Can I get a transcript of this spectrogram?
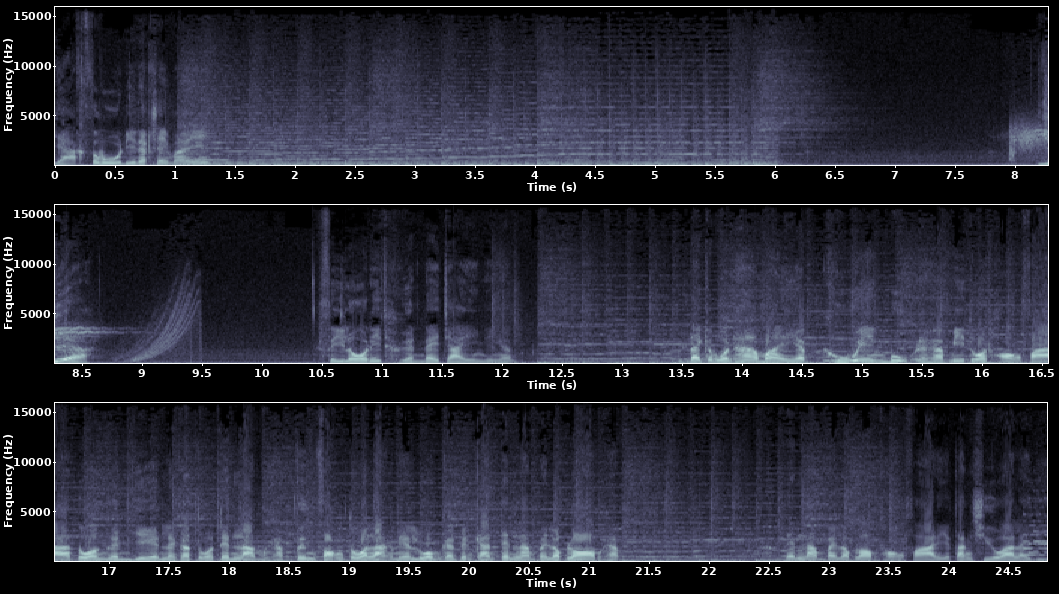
อยากสู้ดีนักใช่ไหม เย่ซีโร่นี่เถื่อนได้ใจจริงๆครับ ได้กระบวนท่าใหม่ครับคูเองบุนะครับ มีตัวท้องฟ้าตัวเงินเยนแล้วก็ตัวเต้นรำครับ ซึ่ง 2 ตัวหลังเนี่ยรวมกันเป็นการเต้นรำไปรอบๆครับ เต้นรำไปรอบๆ ท้องฟ้านี่จะตั้งชื่อว่าอะไรดี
